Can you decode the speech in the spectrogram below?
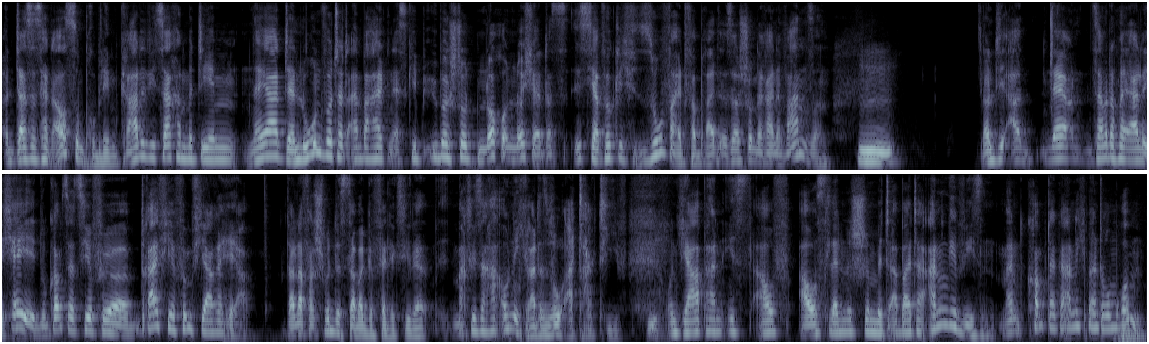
das ist halt auch so ein Problem. Gerade die Sache mit dem, naja, der Lohn wird halt einbehalten, es gibt Überstunden noch und nöcher. Das ist ja wirklich so weit verbreitet, das ist ja schon der reine Wahnsinn. Hm. Und die, äh, naja, sagen wir doch mal ehrlich, hey, du kommst jetzt hier für drei, vier, fünf Jahre her. Danach verschwindest du aber gefälligst wieder. Macht die Sache auch nicht gerade so attraktiv. Hm. Und Japan ist auf ausländische Mitarbeiter angewiesen. Man kommt da gar nicht mehr drum rum.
